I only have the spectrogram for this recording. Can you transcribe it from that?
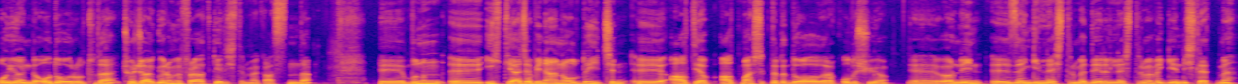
o yönde o doğrultuda çocuğa göre müfredat geliştirmek aslında. E, bunun e, ihtiyaca binaen olduğu için e, alt yap, alt başlıkları doğal olarak oluşuyor. E, örneğin e, zenginleştirme, derinleştirme ve genişletme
